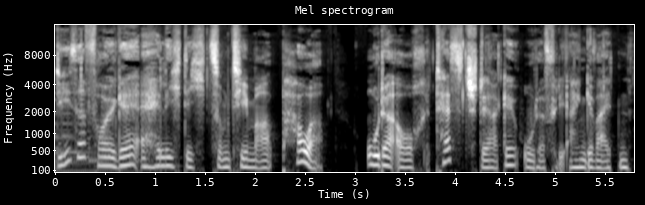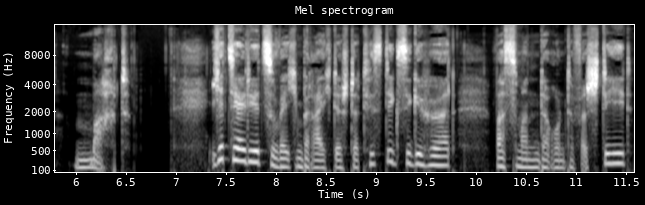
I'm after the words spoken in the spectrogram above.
dieser Folge erhelle ich dich zum Thema Power oder auch Teststärke oder für die Eingeweihten Macht. Ich erzähle dir, zu welchem Bereich der Statistik sie gehört, was man darunter versteht,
